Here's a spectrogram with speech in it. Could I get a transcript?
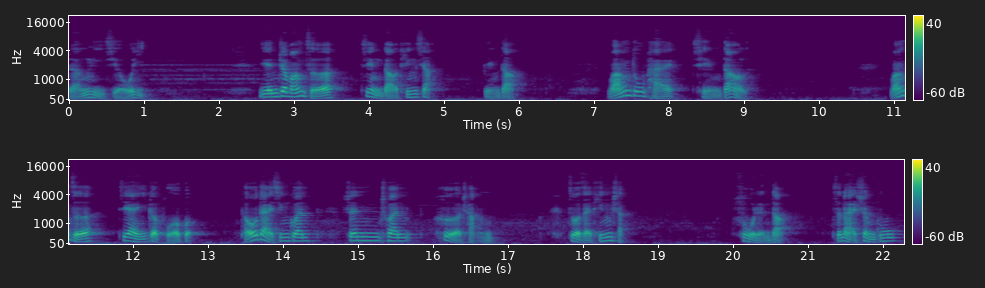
等你久矣。”引着王泽进到厅下，禀道：“王都牌请到了。”王泽见一个婆婆，头戴星冠。身穿鹤氅，坐在厅上。妇人道：“此乃圣姑，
